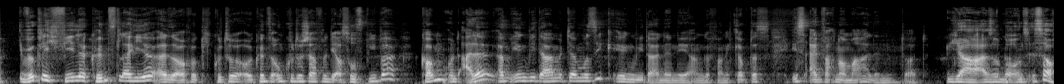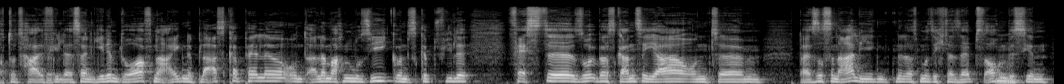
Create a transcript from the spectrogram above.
wirklich viele Künstler hier, also auch wirklich Kultur, Künstler und Kulturschaffende, die aus Hof-Biber kommen und alle haben irgendwie da mit der Musik irgendwie da in der Nähe angefangen. Ich glaube, das ist einfach normal in, dort. Ja, also bei uns ist auch total viel. Es ist in jedem Dorf eine eigene Blaskapelle und alle machen Musik und es gibt viele Feste so übers ganze Jahr und ähm, da ist es naheliegend, ne, dass man sich da selbst auch ein bisschen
